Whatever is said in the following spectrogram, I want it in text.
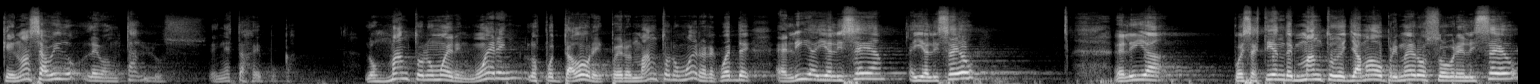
que no ha sabido levantarlos en estas épocas. Los mantos no mueren, mueren los portadores, pero el manto no muere. Recuerde Elías y Elisea y Eliseo. Elías pues extiende el manto del llamado primero sobre Eliseo,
